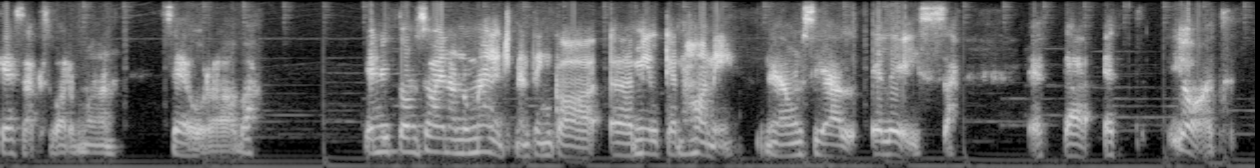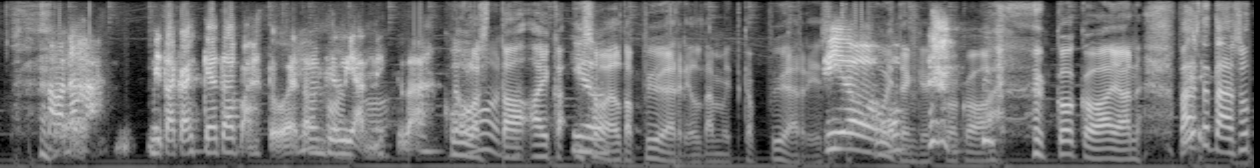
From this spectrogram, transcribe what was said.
kesäksi varmaan seuraava. Ja nyt on sainannut managementin kanssa uh, Milk and Honey, ne on siellä Eleissä. Että et, joo, että saa nähdä, mitä kaikkea tapahtuu, että on kyllä jännittävää. Kuulostaa on. aika isoilta Joo. pyöriltä, mitkä pyörii Joo. kuitenkin koko ajan. koko ajan. Päästetään sut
